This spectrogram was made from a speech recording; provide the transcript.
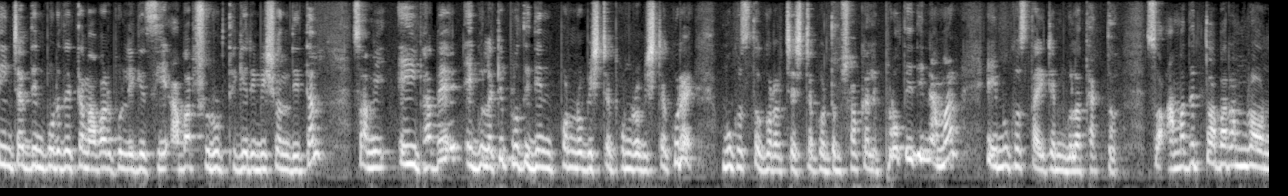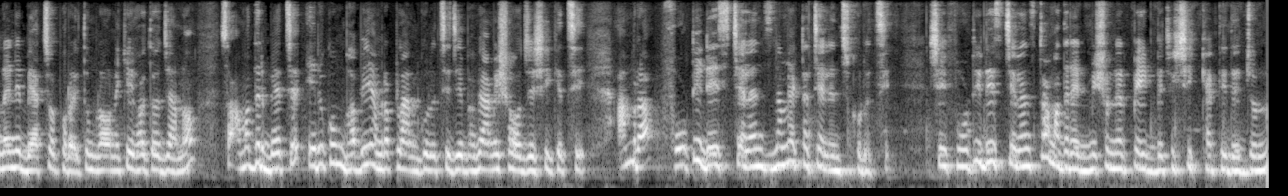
তিন চার দিন পরে দেখতাম, আবার ভুলে গেছি, আবার শুরুর থেকে রিভিশন দিতাম। সো আমি এইভাবে এগুলাকে প্রতিদিন পনেরো বিশটা পনেরো বিশটা করে মুখস্থ করার চেষ্টা করতাম সকালে। প্রতিদিন আমার এই মুখস্থ আইটেমগুলো থাকতো। সো আমাদের তো আবার আমরা অনলাইনে ব্যাচও পড়াই, তোমরা অনেকেই হয়তো জানো। সো আমাদের ব্যাচে এরকমভাবেই আমরা প্ল্যান করেছি, যেভাবে আমি সহজে শিখেছি। আমরা ফোর্টি ডেজ চ্যালেঞ্জ নামে একটা চ্যালেঞ্জ করেছি। সেই ফোরটি ডেজ চ্যালেঞ্জটা আমাদের অ্যাডমিশনের পেইড বেচের শিক্ষার্থীদের জন্য।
